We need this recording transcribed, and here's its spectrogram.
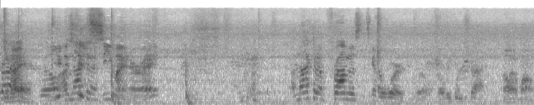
Minor. All right, we can D try. minor. Well, You I'm just not did gonna. C minor, right? I'm not gonna promise it's gonna work, Will, but we can try. Oh, it won't.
